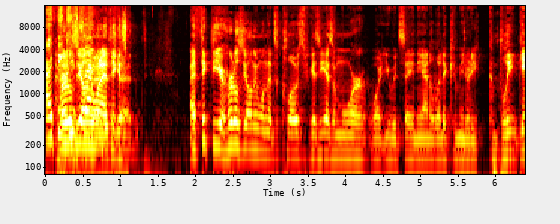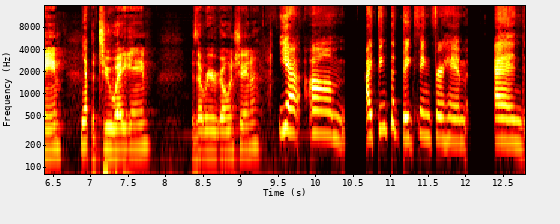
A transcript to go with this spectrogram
I think Hertl's he's the only one I think is. I think the Hertl's the only one that's close because he has a more what you would say in the analytic community complete game. Yep. The two way game. Is that where you're going, Shayna? Yeah, um, I think the big thing for him, and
